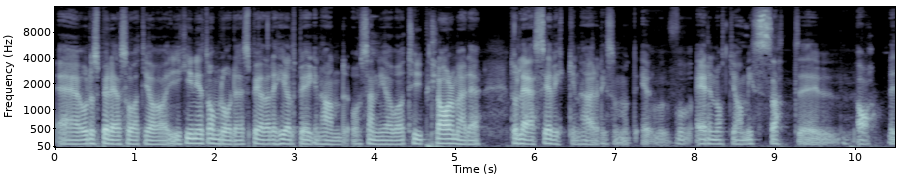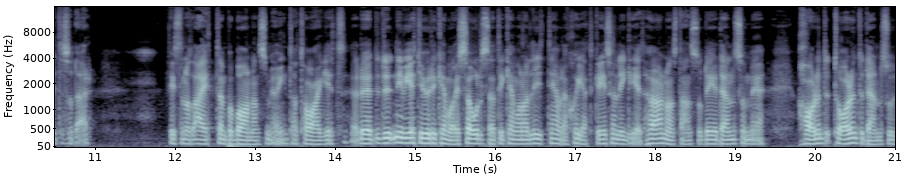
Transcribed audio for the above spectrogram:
Eh, och då spelade jag så att jag gick in i ett område, spelade helt på egen hand och sen när jag var typ klar med det, då läser jag Vicken här, liksom, eh, är det något jag har missat? Eh, ja, lite sådär. Finns det något item på banan som jag inte har tagit? Du, du, ni vet ju hur det kan vara i Souls, att det kan vara någon liten jävla sketgrej som ligger i ett hörn någonstans och det är den som är... Har du inte, tar du inte den så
